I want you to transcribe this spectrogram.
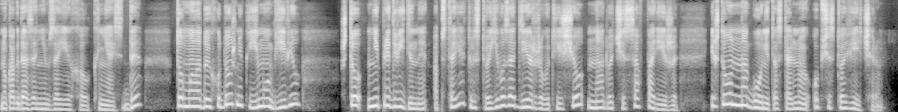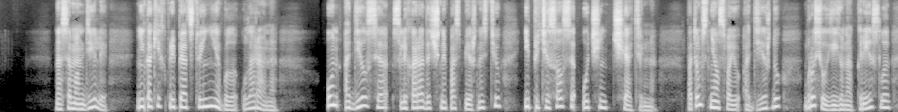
но когда за ним заехал князь Д., то молодой художник ему объявил, что непредвиденные обстоятельства его задерживают еще на два часа в Париже и что он нагонит остальное общество вечером. На самом деле никаких препятствий не было у Лорана. Он оделся с лихорадочной поспешностью и причесался очень тщательно. Потом снял свою одежду, бросил ее на кресло —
